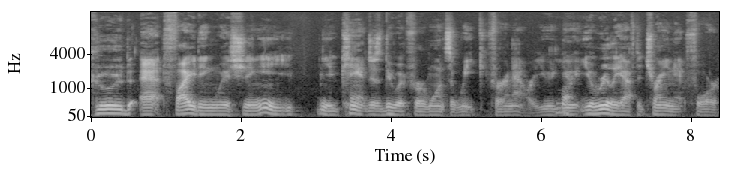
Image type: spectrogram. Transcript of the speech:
good at fighting with Xingyi, you, you can't just do it for once a week for an hour. You you, you really have to train it for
